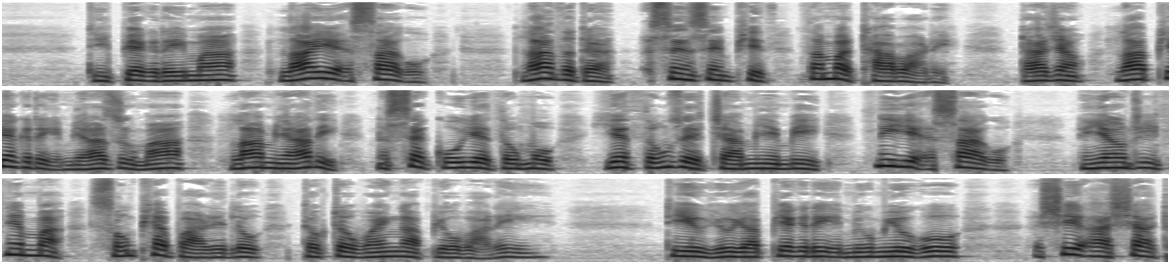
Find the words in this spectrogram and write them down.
။ဒီပြက်ကလေးမှာလရဲ့အစကိုလသဒ္ဒအစင်စင်ဖြစ်သတ်မှတ်ထားပါတယ်။ဒါကြောင့်လပြက်ကလေးအများစုမှာလများသည့်29ရက်သို့မဟုတ်ရက်30ကြာမြင့်ပြီးနှစ်ရက်အစကို နေရောင်ကြီးနှစ်မှဆုံးဖြတ်ပါတယ်လို့ဒေါက်တာဝိုင်းကပြောပါတယ်။တရုတ်ရိုးရာပြက်ကလေးအမျိုးမျိုးကို အရှိအာရှတ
